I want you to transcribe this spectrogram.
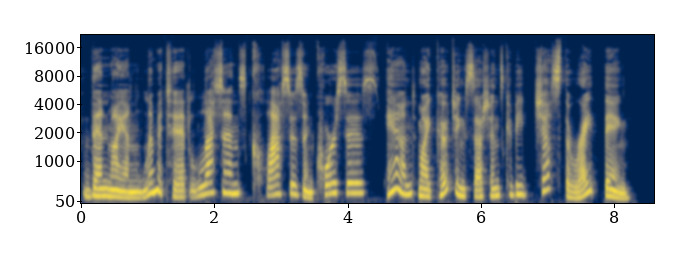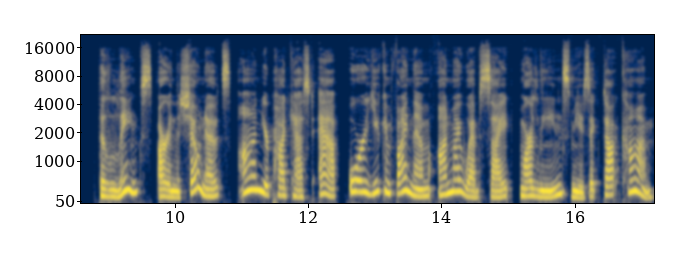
then my unlimited lessons, classes, and courses, and my coaching sessions could be just the right thing. The links are in the show notes on your podcast app, or you can find them on my website, marlenesmusic.com.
